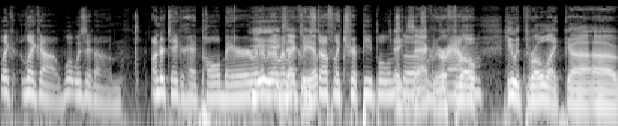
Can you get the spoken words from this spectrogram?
like like uh what was it um Undertaker had Paul Bearer or Yeah, whatever yeah, that would like do yep. stuff like trip people and stuff exactly like, or throw 'em. he would throw like uh, uh,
